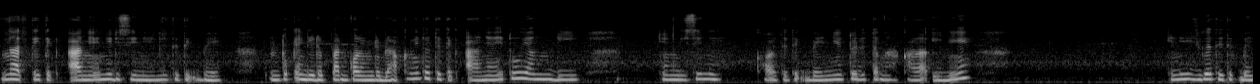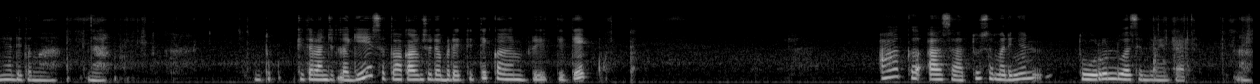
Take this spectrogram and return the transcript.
nah titik A nya ini di sini ini titik B untuk yang di depan kalau yang di belakang itu titik A nya itu yang di yang di sini kalau titik B nya itu di tengah kalau ini ini juga titik B nya di tengah nah untuk kita lanjut lagi setelah kalian sudah beri titik kalian beri titik A ke A1 sama dengan turun 2 cm. Nah,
